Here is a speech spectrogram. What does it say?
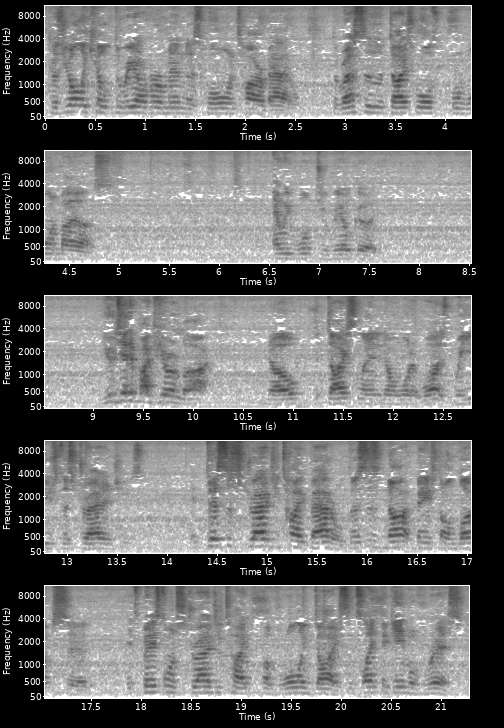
Because you only killed three of our men this whole entire battle. The rest of the dice rolls were won by us. And we whooped you real good. You did it by pure luck. No, the dice landed on what it was. We used the strategies. This is strategy type battle. This is not based on luck, Sid. It's based on strategy type of rolling dice. It's like the game of Risk.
